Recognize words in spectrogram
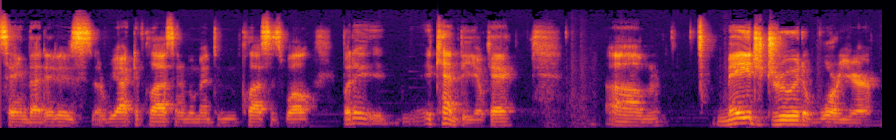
saying that it is a reactive class and a momentum class as well but it, it can be okay. Um, Mage, Druid, Warrior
